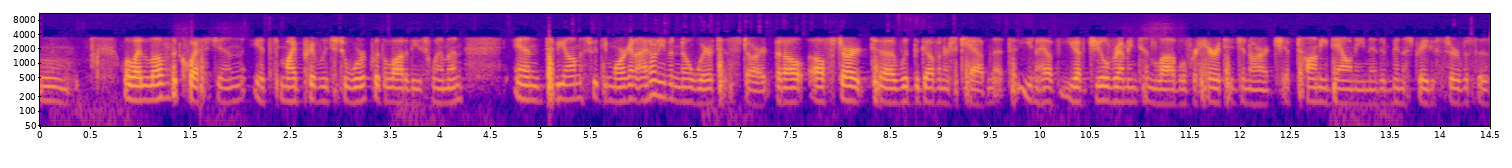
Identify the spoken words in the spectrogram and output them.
Mm. Well, I love the question. It's my privilege to work with a lot of these women. And to be honest with you, Morgan, I don't even know where to start. But I'll I'll start uh, with the governor's cabinet. You know, have you have Jill Remington Love over Heritage and Arts. You have Tani Downing at Administrative Services.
